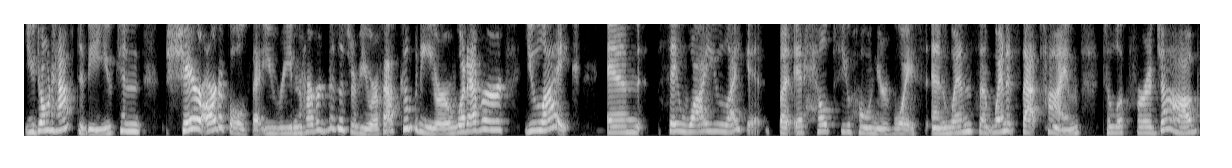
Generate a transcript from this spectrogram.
you don't have to be. You can share articles that you read in Harvard Business Review or Fast Company or whatever you like and say why you like it but it helps you hone your voice and when some when it's that time to look for a job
